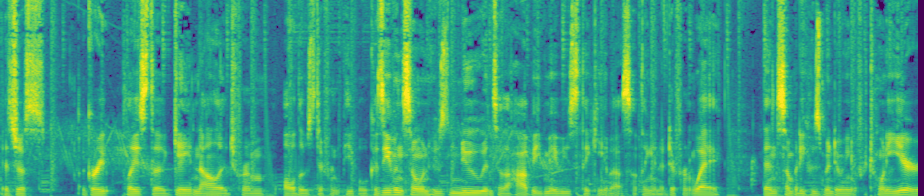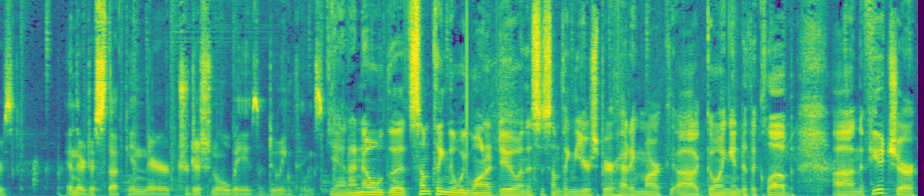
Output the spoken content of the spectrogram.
it's just a great place to gain knowledge from all those different people. Because even someone who's new into the hobby maybe is thinking about something in a different way than somebody who's been doing it for 20 years, and they're just stuck in their traditional ways of doing things. Yeah, and I know that something that we want to do, and this is something that you're spearheading, Mark, uh, going into the club uh, in the future.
